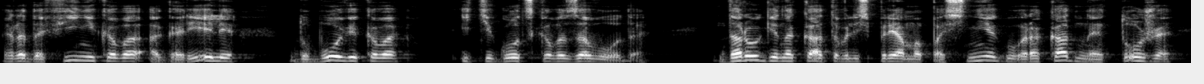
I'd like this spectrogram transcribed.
Родофиникова, Огорели, Дубовикова и Тиготского завода. Дороги накатывались прямо по снегу, ракадная тоже –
